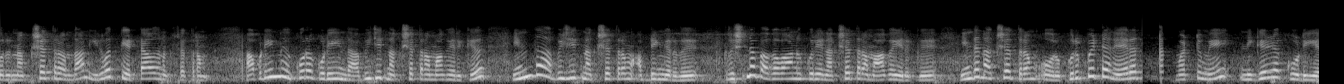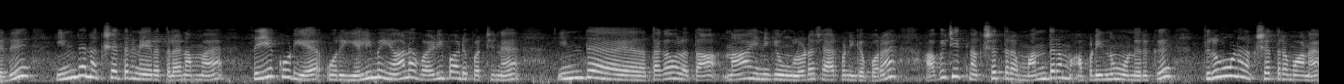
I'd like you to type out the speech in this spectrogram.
ஒரு நட்சத்திரம் தான் இருபத்தி எட்டாவது நட்சத்திரம் அப்படின்னு கூறக்கூடிய இந்த அபிஜித் நட்சத்திரமாக இருக்குது இந்த அபிஜித் நட்சத்திரம் அப்படிங்கிறது கிருஷ்ண பகவானுக்குரிய நட்சத்திரமாக இருக்குது இந்த நட்சத்திரம் ஒரு குறிப்பிட்ட நேர மட்டுமே நிகழக்கூடியது. இந்த நட்சத்திர நேரத்தில் நம்ம செய்யக்கூடிய ஒரு எளிமையான வழிபாடு பற்றின இந்த தகவலை தான் நான் இன்றைக்கி உங்களோட ஷேர் பண்ணிக்க போகிறேன் அபிஜித் நட்சத்திர மந்திரம் அப்படின்னும் ஒன்று இருக்குது திருவோண நட்சத்திரமான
